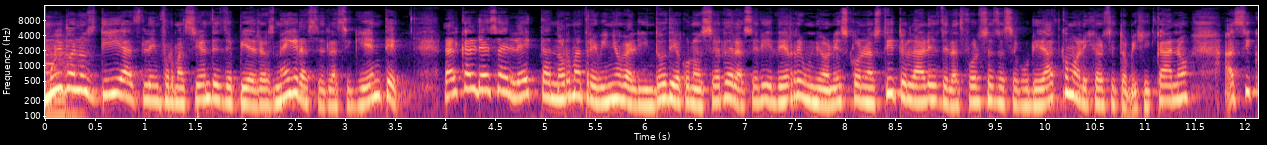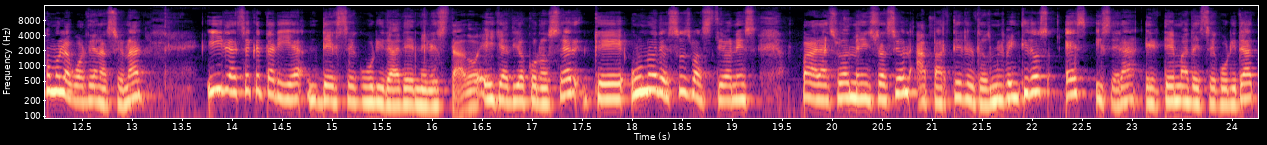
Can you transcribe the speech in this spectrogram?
Muy buenos días. La información desde Piedras Negras es la siguiente. La alcaldesa electa Norma Treviño Galindo dio a conocer de la serie de reuniones con los titulares de las fuerzas de seguridad como el Ejército Mexicano, así como la Guardia Nacional y la Secretaría de Seguridad en el Estado. Ella dio a conocer que uno de sus bastiones para su administración a partir del 2022 es y será el tema de seguridad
